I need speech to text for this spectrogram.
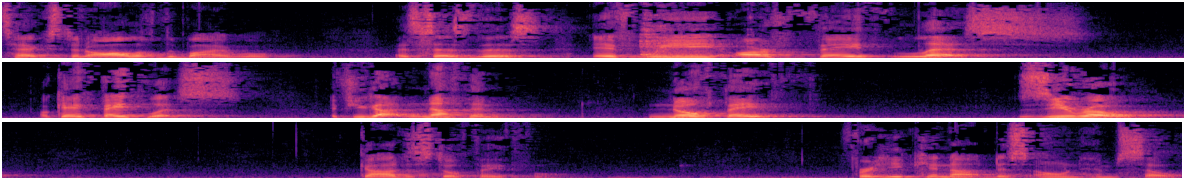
text in all of the Bible. It says this If we are faithless, okay, faithless, if you got nothing, no faith, zero, God is still faithful. For he cannot disown himself.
